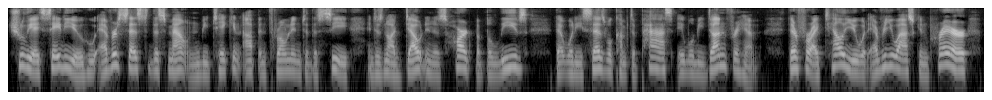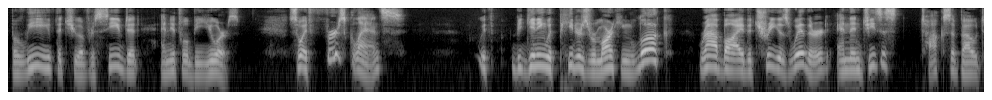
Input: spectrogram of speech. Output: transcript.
Truly I say to you, whoever says to this mountain, Be taken up and thrown into the sea, and does not doubt in his heart, but believes that what he says will come to pass, it will be done for him. Therefore I tell you, whatever you ask in prayer, believe that you have received it, and it will be yours. So at first glance, with beginning with Peter's remarking, Look, Rabbi, the tree is withered, and then Jesus talks about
